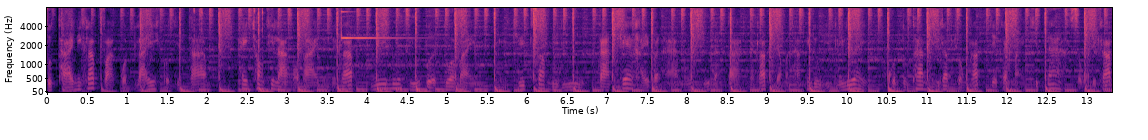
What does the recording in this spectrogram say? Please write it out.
สุดท้ายนี้ครับฝากกดไลค์กดติดตาม ให้ช่องที่ลาโมบายหน่อยนะครับ มีมือถือเปิดตัวใหม่ มีคลิปซ่อมดีๆ การแก้ไขปัญหามือถือต่างๆ ครับจะมาทำให้ดูอีกเรื่อยๆขอบคุณทุกท่านที่รับชมครับเจอกันใหม่คลิปหน้า สวัสดีครับ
